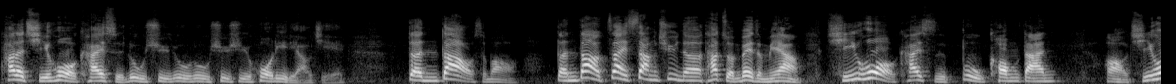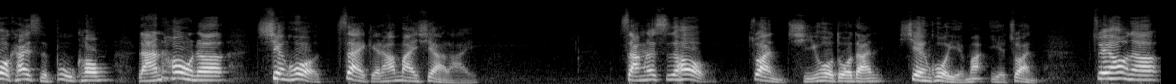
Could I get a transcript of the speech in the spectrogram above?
他的期货开始陆续陆陆续续获利了结，等到什么？等到再上去呢，他准备怎么样？期货开始布空单，好，期货开始布空，然后呢，现货再给它卖下来，涨的时候赚期货多单，现货也卖也赚，最后呢，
